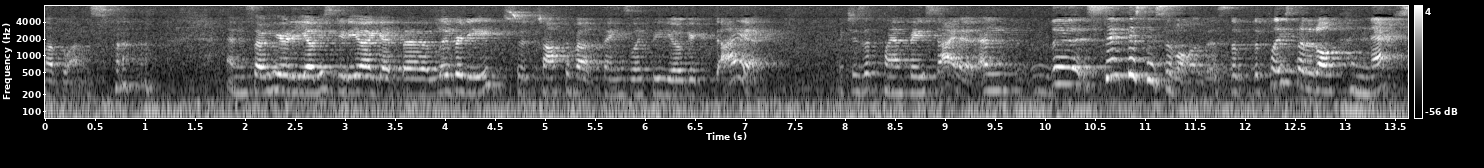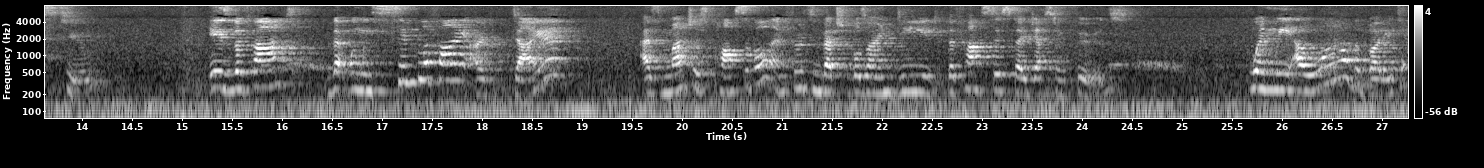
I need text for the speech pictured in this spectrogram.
loved ones. and so here at a yoga studio, I get the liberty to talk about things like the yogic diet, which is a plant-based diet. And the synthesis of all of this, the, the place that it all connects to, is the fact that when we simplify our diet as much as possible, and fruits and vegetables are indeed the fastest digesting foods, when we allow the body to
